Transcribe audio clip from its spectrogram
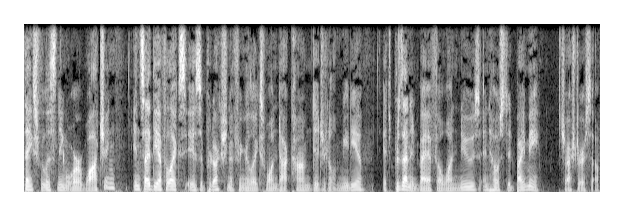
Thanks for listening or watching. Inside the FLX is a production of FingerLakes1.com digital media. It's presented by FL1 News and hosted by me, Josh Durso.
